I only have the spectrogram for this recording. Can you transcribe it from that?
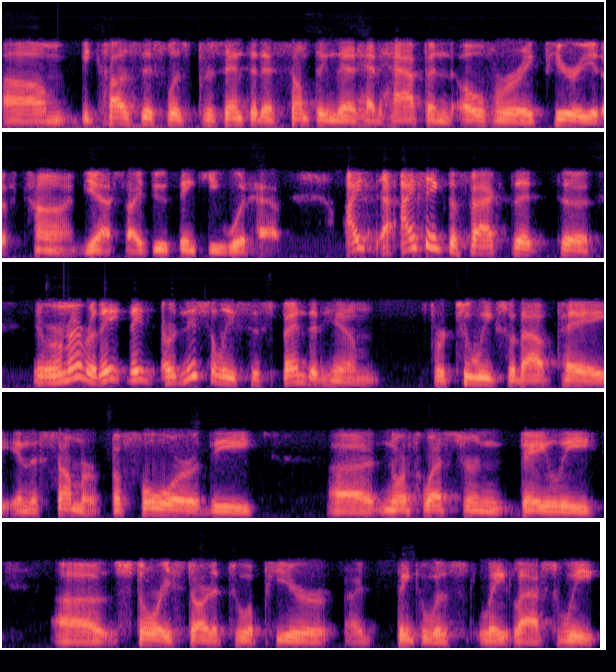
Um, because this was presented as something that had happened over a period of time. Yes, I do think he would have. I, I think the fact that uh, remember they, they initially suspended him for two weeks without pay in the summer before the uh, Northwestern Daily uh, story started to appear. I think it was late last week.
